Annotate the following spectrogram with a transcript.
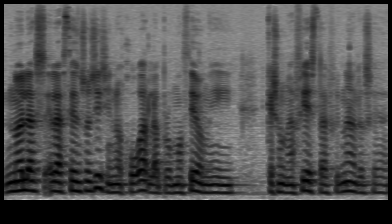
No el, el ascenso en sí, sino jugar la promoción y que es una fiesta al final, o sea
